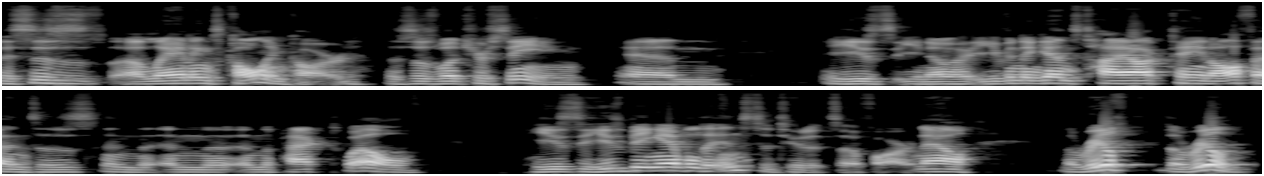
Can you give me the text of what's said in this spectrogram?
this is uh, Lanning's calling card. This is what you're seeing, and he's you know even against high octane offenses in the in the in the Pac-12, he's he's being able to institute it so far. Now the real the real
